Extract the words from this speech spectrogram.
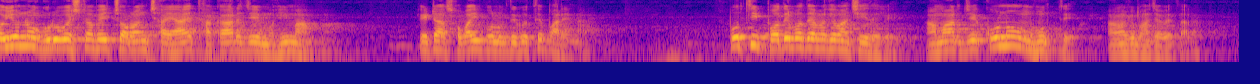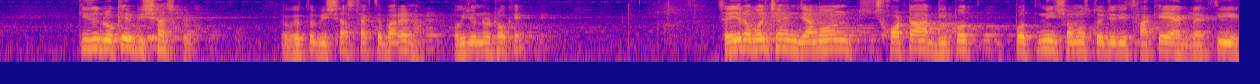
ওই জন্য গুরু বৈষ্ণবের চরণ ছায়ায় থাকার যে মহিমা, এটা সবাই উপলব্ধি করতে পারে না। প্রতি পদে পদে আমাকে বাঁচিয়ে দেবে। আমার যে কোনো মুহূর্তে আমাকে বাঁচাবে তারা। কিন্তু লোকের বিশ্বাস করে লোকের তো বিশ্বাস থাকতে পারে না ওই জন্য ঠকে। সেই জন্য বলছেন, যেমন ছটা বিপদ পত্নী সমস্ত যদি থাকে এক ব্যক্তির,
